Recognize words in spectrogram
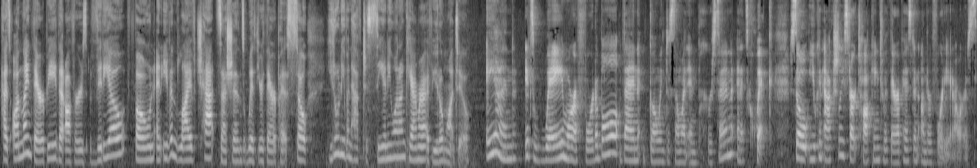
has online therapy that offers video, phone, and even live chat sessions with your therapist. So you don't even have to see anyone on camera if you don't want to. And it's way more affordable than going to someone in person and it's quick. So you can actually start talking to a therapist in under 48 hours.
